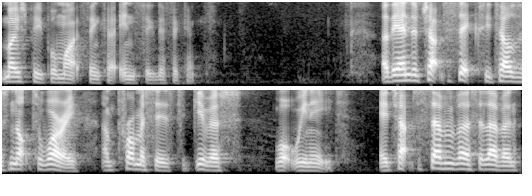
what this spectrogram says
most people might think are insignificant. At the end of chapter 6, he tells us not to worry and promises to give us what we need. In chapter 7, verse 11,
